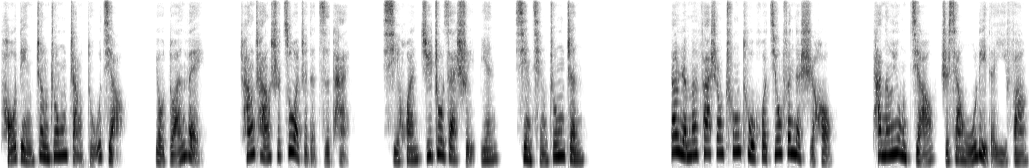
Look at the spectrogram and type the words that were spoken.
头顶正中长独角，有短尾，常常是坐着的姿态，喜欢居住在水边，性情忠贞。当人们发生冲突或纠纷的时候，它能用脚指向无理的一方。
